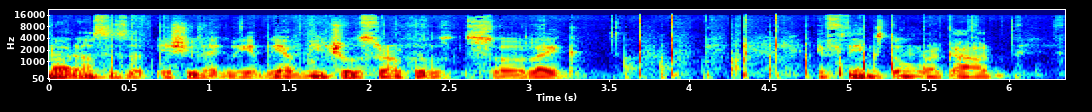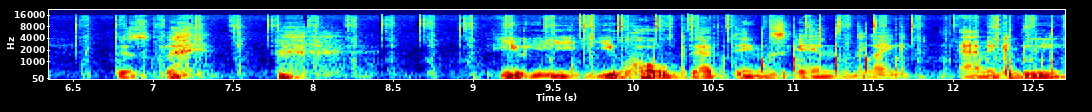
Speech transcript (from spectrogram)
know what else is an issue? Like we we have mutual circles, so like if things don't work out, there's you, you you hope that things end like amicably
